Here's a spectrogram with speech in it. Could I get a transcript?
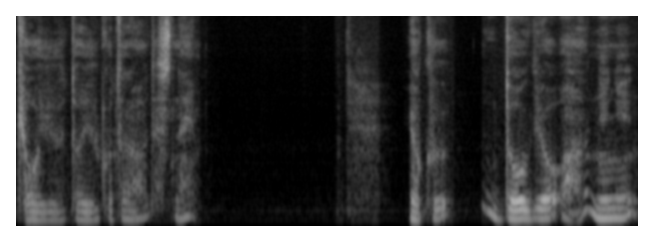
共有ということなのですね。よく同業二人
